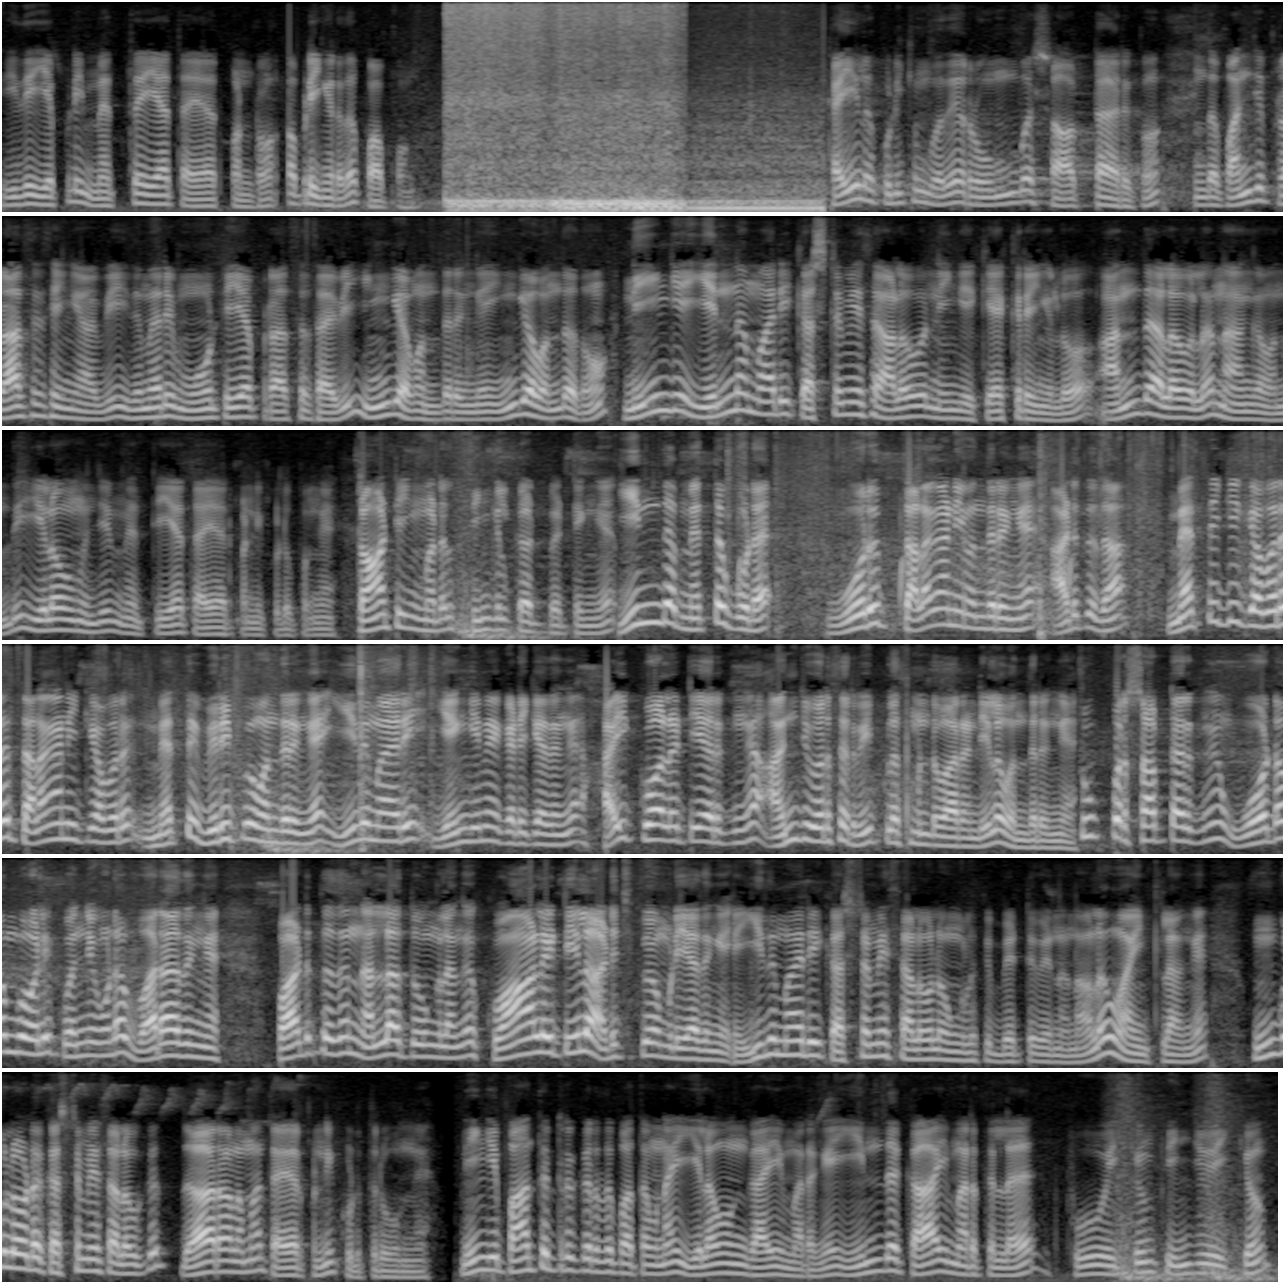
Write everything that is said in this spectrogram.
இது எப்படி மெத்தையாக தயார் பண்ணுறோம் அப்படிங்கிறத பார்ப்போம் கையில் பிடிக்கும்போதே ரொம்ப சாஃப்டாக இருக்கும். இந்த பஞ்சு ப்ராசஸிங் ஆகி இது மாதிரி மூட்டையாக ப்ராசஸ் ஆகி இங்கே வந்துடுங்க இங்கே வந்ததும் நீங்கள் என்ன மாதிரி கஸ்டமைஸ் அளவு நீங்கள் கேட்குறீங்களோ அந்த அளவில் நாங்கள் வந்து இலவ மெத்தையாக தயார் பண்ணி கொடுப்போங்க. ஸ்டார்டிங் மாடல் சிங்கிள் கார்ட் பெட்டுங்க இந்த மெத்தை கூட ஒரு தலகாணி வந்துடுங்க அடுத்ததான் மெத்தைக்கு கவரு தலகாணி கவரு மெத்தை விரிப்பு வந்துடுங்க இது மாதிரி எங்கேயுமே கிடைக்காதுங்க. ஹை குவாலிட்டியாக இருக்குங்க. அஞ்சு வருஷம் ரீப்ளேஸ்மெண்ட் வாரண்டியில் வந்துடுங்க சூப்பர் சாஃப்டாக இருக்குங்க. உடம்பு வலி கொஞ்சம் கூட வராது முடியாதுங்க. படுத்ததும் நல்லா தூங்கலாங்க. குவாலிட்டியில் அடிச்சுக்கவே முடியாதுங்க. இது மாதிரி கஸ்டமைஸ் அளவில் உங்களுக்கு பெட்டு வேணும்னாலும் வாங்கிக்கலாங்க. உங்களோட கஸ்டமைஸ் அளவுக்கு தாராளமாக தயார் பண்ணி கொடுத்துருவோங்க. நீங்கள் பார்த்துட்டு இருக்கிறது பார்த்தோம்னா இலவங்காய் மரங்க. இந்த காய் மரத்தில் பூ வைக்கும் பிஞ்சு வைக்கும்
